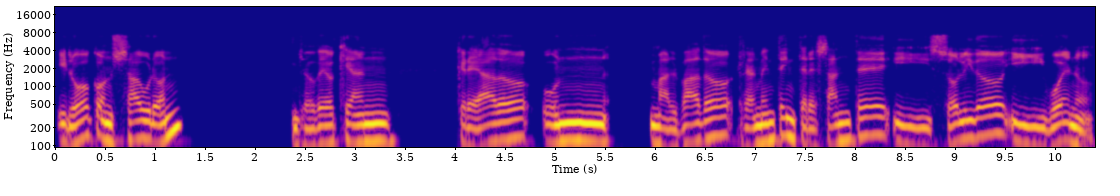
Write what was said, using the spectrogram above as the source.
y luego con Sauron, yo veo que han creado un malvado realmente interesante y sólido y bueno.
